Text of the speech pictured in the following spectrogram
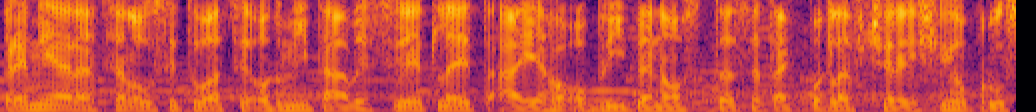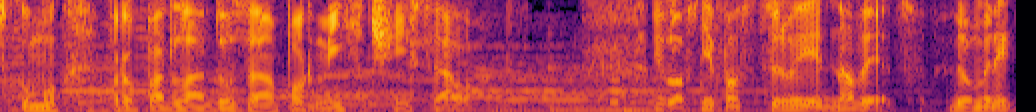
Premiéra celou situaci odmítá vysvětlit a jeho oblíbený oblíbenost se tak podle včerejšího průzkumu propadla do záporných čísel. Mě vlastně fascinuje jedna věc. Dominic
